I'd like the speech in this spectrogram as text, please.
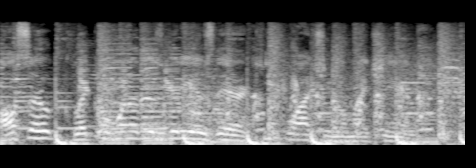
Also click on one of those videos there. Keep watching on my channel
